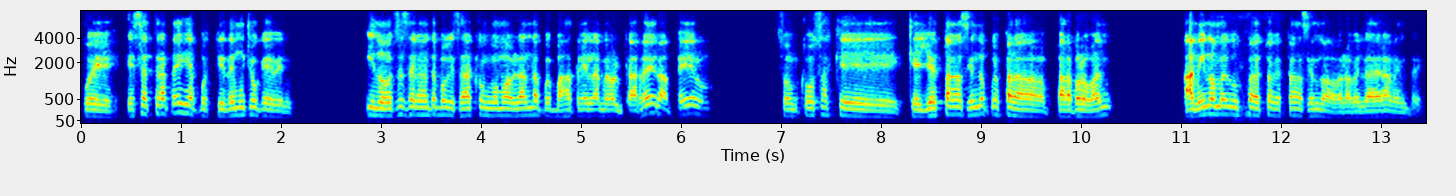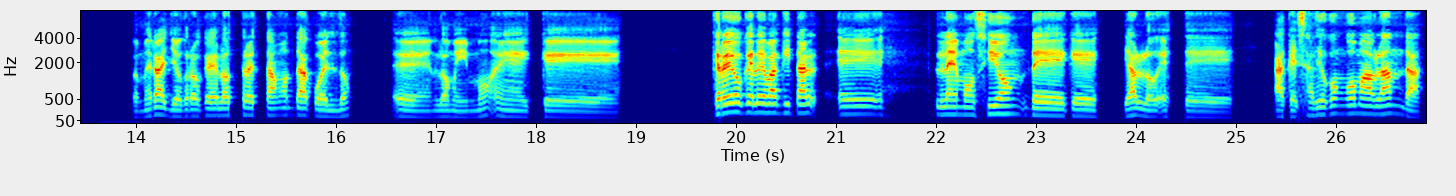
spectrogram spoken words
pues esa estrategia pues tiene mucho que ver. Y no necesariamente porque sabes con goma blanda, pues vas a tener la mejor carrera, pero son cosas que, que ellos están haciendo pues para, para probar. A mí no me gusta esto que están haciendo ahora, verdaderamente. Pues mira, yo creo que los tres estamos de acuerdo. en lo mismo, en el que creo que le va a quitar eh, la emoción de que, diablo, este, aquel salió con goma blanda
